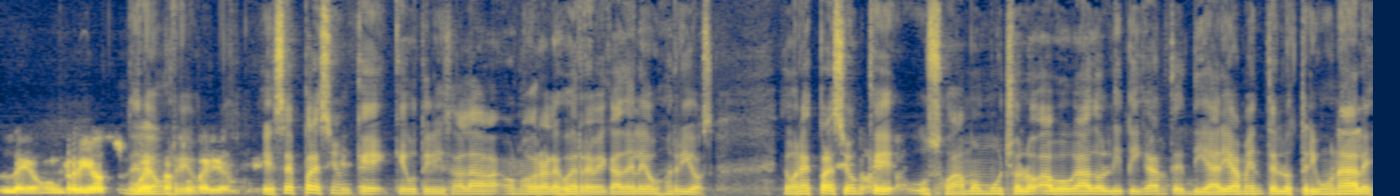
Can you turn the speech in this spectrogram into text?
León Ríos, de León Ríos. superior. esa expresión que, que utiliza la honorable juez Rebeca de León Ríos es una expresión que usamos mucho los abogados litigantes diariamente en los tribunales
